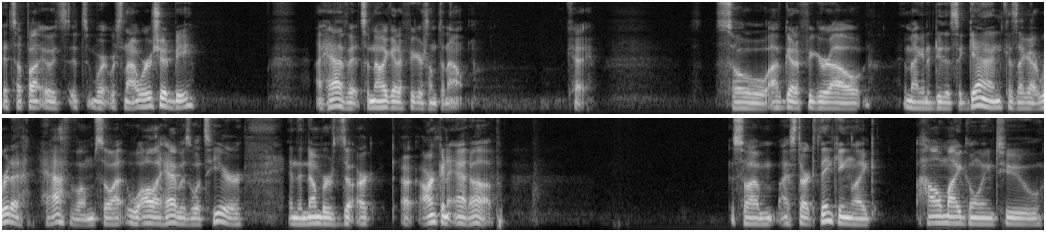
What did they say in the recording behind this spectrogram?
It's up on it's it's where it's not where it should be. I have it, so now I got to figure something out. Okay. So I've got to figure out am I going to do this again because I got rid of half of them. So I, well, all I have is what's here, and the numbers are aren't going to add up. So I'm I start thinking like, how am I going to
